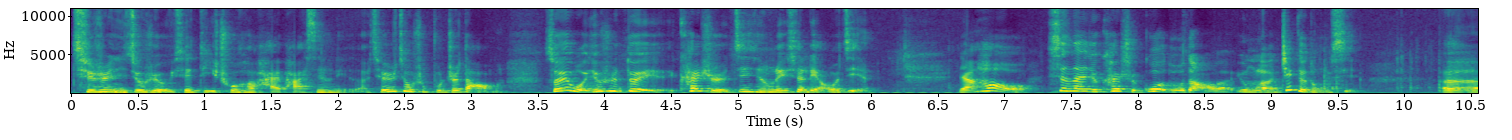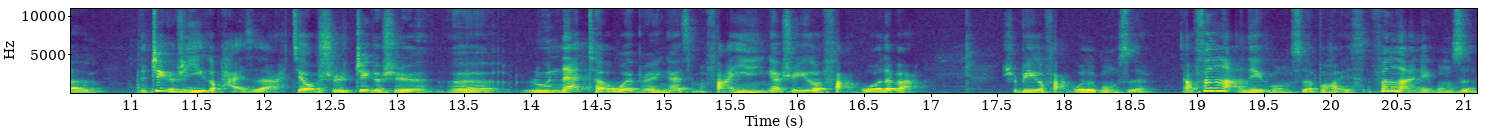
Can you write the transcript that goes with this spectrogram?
其实你就是有一些抵触和害怕心理的，其实就是不知道嘛。所以我就是对开始进行了一些了解，然后现在就开始过渡到了用了这个东西，呃，这个是一个牌子啊，叫是这个是呃 Luneta，我也不知道应该怎么发音，应该是一个法国的吧。是不是一个法国的公司啊？芬兰那个公司，不好意思，芬兰那个公司。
